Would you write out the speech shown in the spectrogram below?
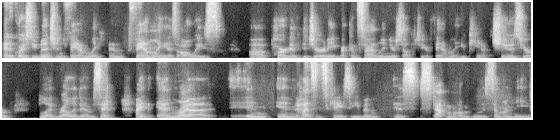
And of course, you mentioned family, and family is always uh, part of the journey, reconciling yourself to your family. You can't choose your blood relatives. I and right. uh, in in Hudson's case, even his stepmom, who is someone he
